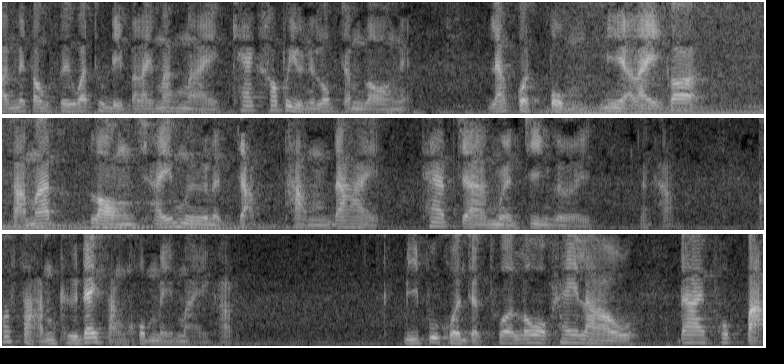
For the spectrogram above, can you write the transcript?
รณ์ ไม่ต้องซื้อวัตถุดิบอะไรมากมาย แค่เข้าไปอยู่ในโลกจำลองเนี่ยแล้วกดปุ่มมีอะไรก็สามารถลองใช้มือจับทำได้ แทบจะเหมือนจริงเลยนะครับ ข้อ 3 คือได้สังคมใหม่ๆครับ มีผู้คนจากทั่วโลกให้เราได้พบปะ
